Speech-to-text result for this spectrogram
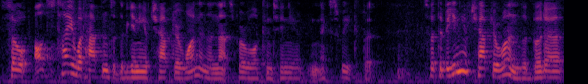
So I'll just tell you what happens at the beginning of chapter one, and then that's where we'll continue next week. But so at the beginning of chapter one, the Buddha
